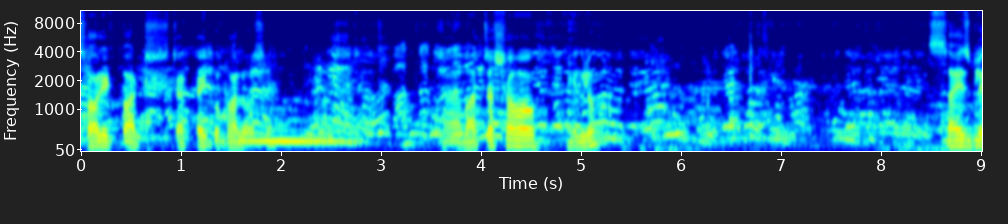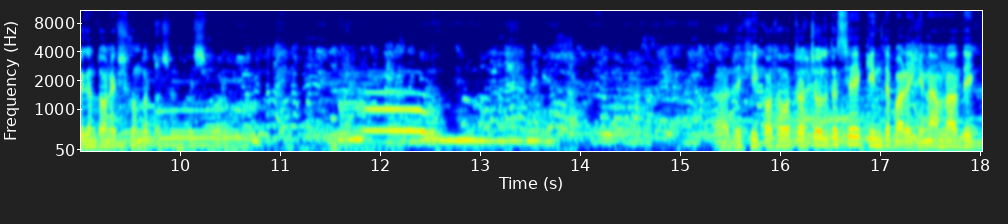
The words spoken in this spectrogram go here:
সলিড পার্ট চারটাই খুব ভালো আছে। বাচ্চা সহ এগুলো। সাইজগুলো কিন্তু অনেক সুন্দর বেশ বড়। দেখি কথাবার্তা চলতেছে, কিনতে পারে কিনা, আমরা দেখব,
